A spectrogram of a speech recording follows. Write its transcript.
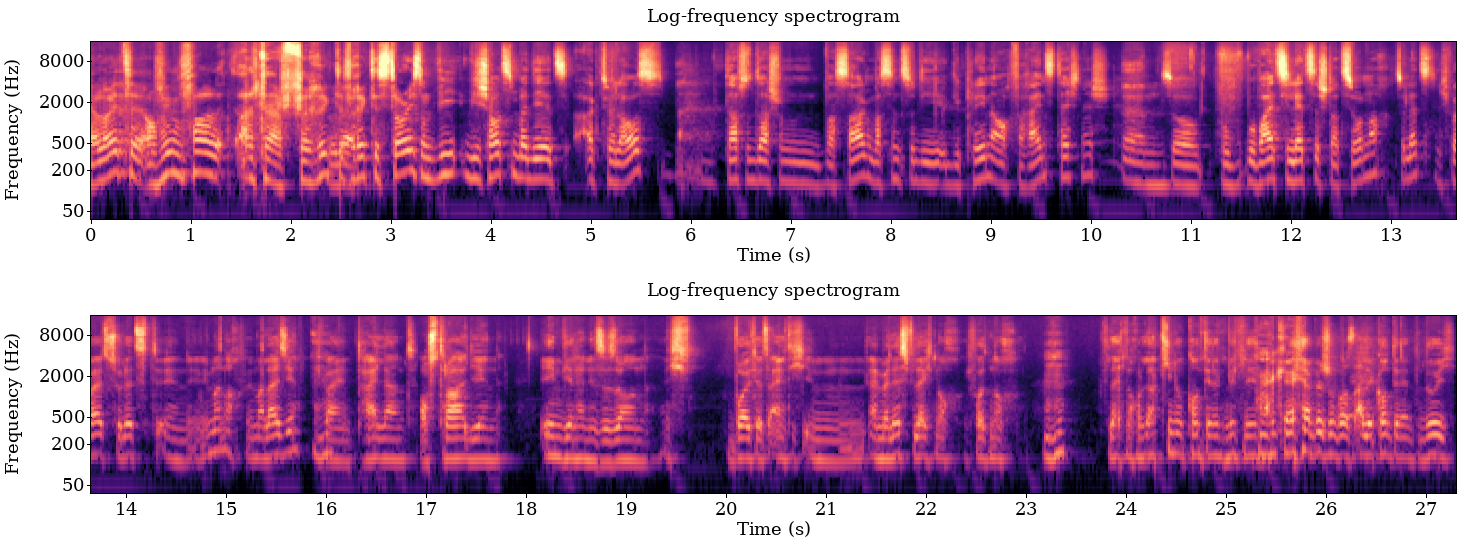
Ja, Leute, auf jeden Fall, Alter, verrückte, Bruder. verrückte Stories. Und wie, wie schaut es denn bei dir jetzt aktuell aus? Darfst du da schon was sagen? Was sind so die, die Pläne, auch vereinstechnisch? Ähm, So, wo, wo war jetzt die letzte Station noch zuletzt? Ich war jetzt zuletzt in, in, immer noch in Malaysia. Mhm. Ich war in Thailand, Australien, Indien eine Saison. Ich wollte jetzt eigentlich in MLS vielleicht noch, ich wollte noch vielleicht noch einen Latino-Kontinent mitnehmen. Mhm. Okay. Ich habe ja schon fast alle Kontinente durch.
